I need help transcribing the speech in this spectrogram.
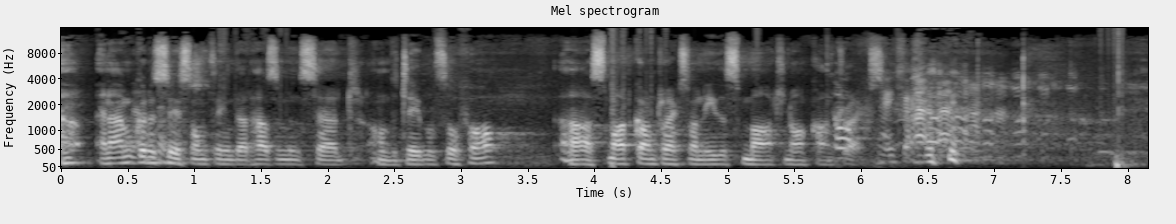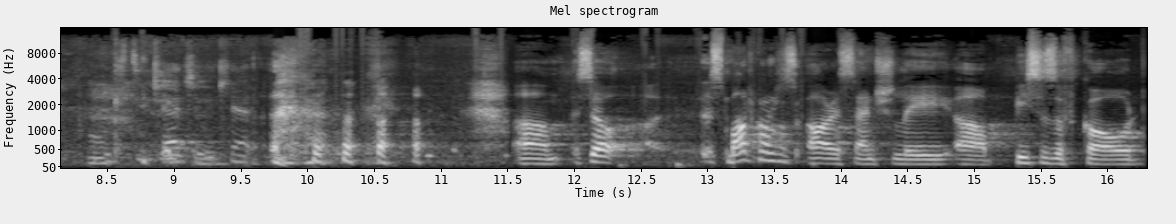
Uh, and I'm going to say something that hasn't been said on the table so far. Uh, smart contracts are neither smart nor contracts. Catch it, you can't. So, uh, smart contracts are essentially uh, pieces of code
